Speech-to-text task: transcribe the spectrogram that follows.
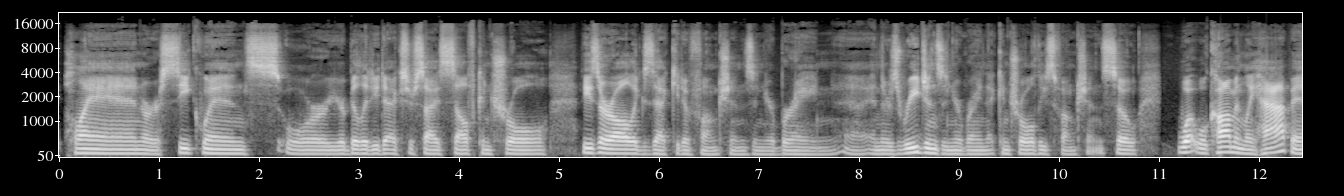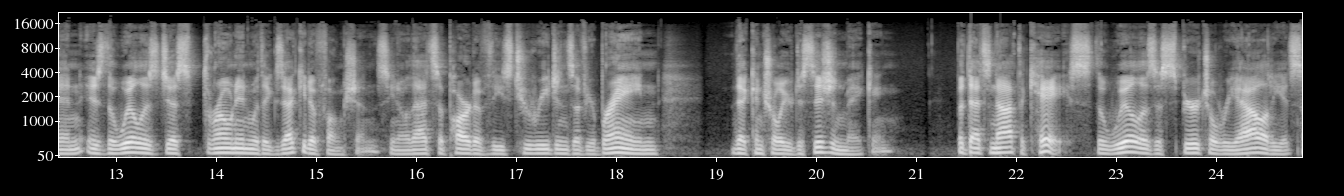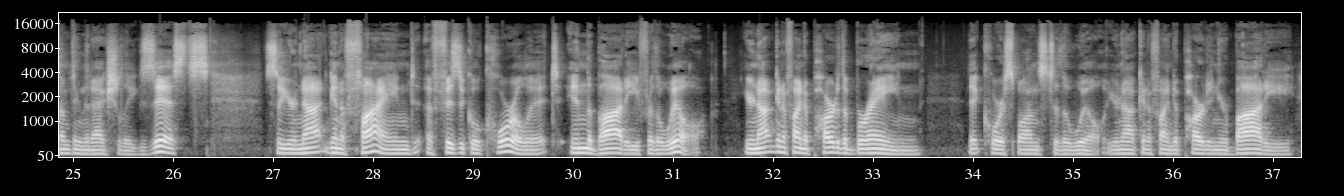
plan or sequence or your ability to exercise self control. These are all executive functions in your brain. Uh, and there's regions in your brain that control these functions. So, what will commonly happen is the will is just thrown in with executive functions. You know, that's a part of these two regions of your brain that control your decision making. But that's not the case. The will is a spiritual reality, it's something that actually exists so you're not going to find a physical correlate in the body for the will. You're not going to find a part of the brain that corresponds to the will. You're not going to find a part in your body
